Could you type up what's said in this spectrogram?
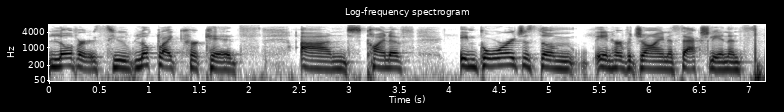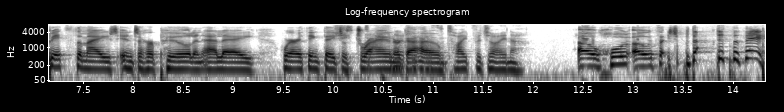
lovers who look like her kids and kind of engorges them in her vagina sexually, and then spits them out into her pool in LA, where I think they just drown or go home. a tight vagina. Oh, ho- oh, it's, but that, this is the thing.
